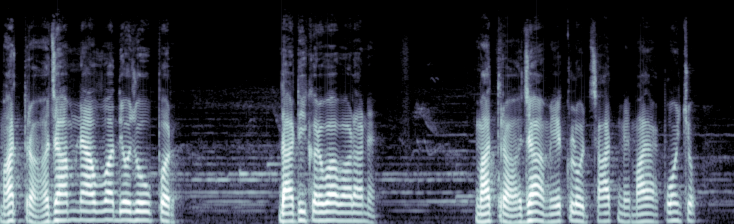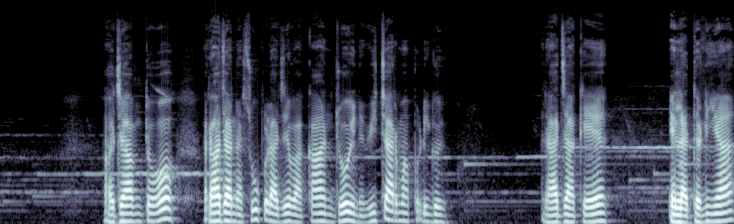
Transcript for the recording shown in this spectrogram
માત્ર હજામને આવવા દેજો ઉપર, દાઢી કરવા વાળાને માત્ર હજામ એકલો જ સાતમે મારા પહોંચ્યો. હજામ તો રાજાના સુપડા જેવા કાન જોઈને વિચારમાં પડી ગયો. રાજા કે, એલા ધનિયા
